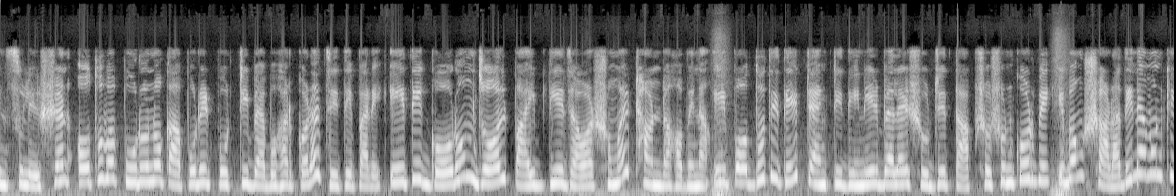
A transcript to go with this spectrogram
ইনসুলেশন অথবা পুরনো কাপড়ের পট্টি ব্যবহার করা যেতে পারে। এতে গরম জল পাইপ দিয়ে যাওয়ার সময় ঠান্ডা হবে না। এই পদ্ধতিতে ট্যাঙ্কটি দিনের বেলায় সূর্যের তাপ শোষণ করবে এবং সারাদিন এমনকি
